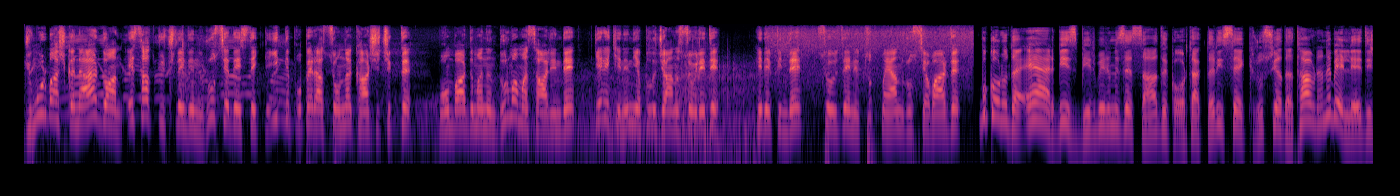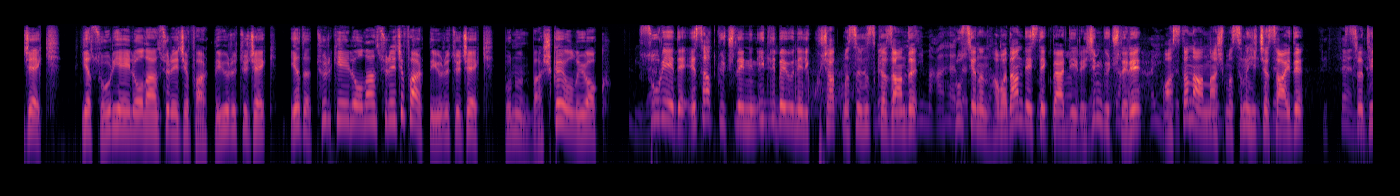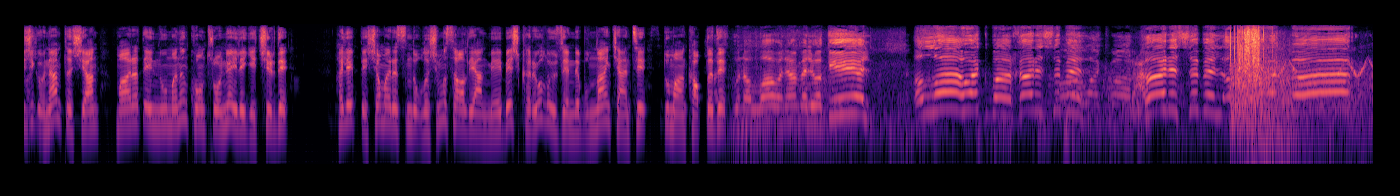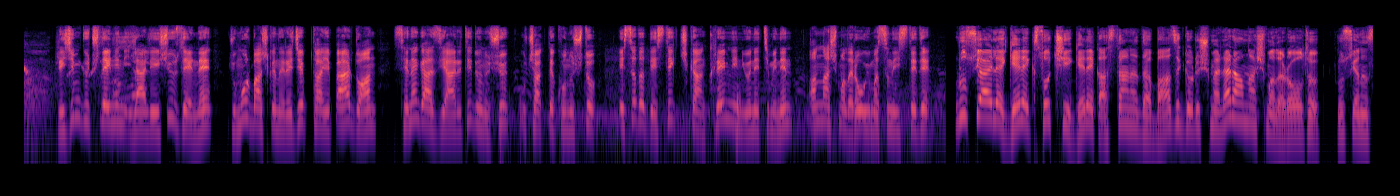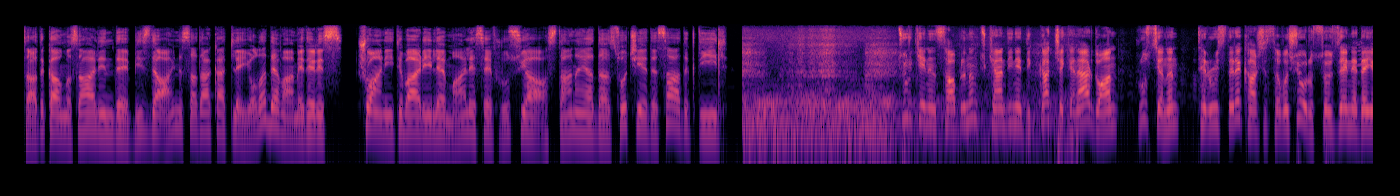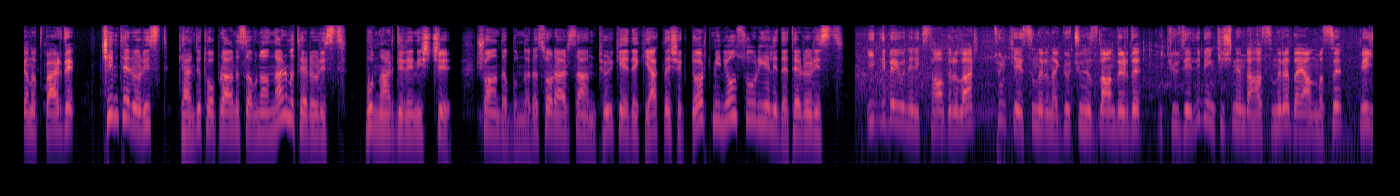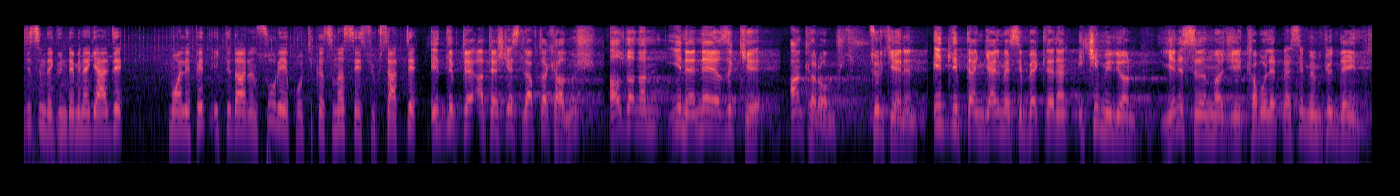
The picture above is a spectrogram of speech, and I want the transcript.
Cumhurbaşkanı Erdoğan, Esad güçlerinin Rusya destekli İdlib operasyonuna karşı çıktı. Bombardımanın durmaması halinde gerekenin yapılacağını söyledi hedefinde sözlerini tutmayan Rusya vardı. Bu konuda eğer biz birbirimize sadık ortaklar isek Rusya da tavrını belli edecek. Ya Suriye ile olan süreci farklı yürütecek ya da Türkiye ile olan süreci farklı yürütecek. Bunun başka yolu yok. Suriye'de Esad güçlerinin İdlib'e yönelik kuşatması hız kazandı. Rusya'nın havadan destek verdiği rejim güçleri Astana Anlaşması'nı hiçe saydı. Stratejik önem taşıyan Marat el Numan'ın kontrolünü ele geçirdi. Halep ile Şam arasında ulaşımı sağlayan M5 karayolu üzerinde bulunan kenti duman kapladı. Allahu Ekber, Haris Sibil. Haris Sibil, Allahu Ekber. Rejim güçlerinin ilerleyişi üzerine Cumhurbaşkanı Recep Tayyip Erdoğan Senegal ziyareti dönüşü uçakta konuştu. Esad'a destek çıkan Kremlin yönetiminin anlaşmalara uymasını istedi. Rusya ile gerek Soçi gerek Astana'da bazı görüşmeler anlaşmalar oldu. Rusya'nın sadık kalması halinde biz de aynı sadakatle yola devam ederiz. Şu an itibariyle maalesef Rusya Astana'ya da Soçi'ye de sadık değil. Türkiye'nin sabrının tükendiğine dikkat çeken Erdoğan, Rusya'nın teröristlere karşı savaşıyoruz sözlerine de yanıt verdi. Kim terörist? Kendi toprağını savunanlar mı terörist? Bunlar direnişçi. Şu anda bunlara sorarsan Türkiye'deki yaklaşık 4 milyon Suriyeli de terörist. İdlib'e yönelik saldırılar Türkiye sınırına göçü hızlandırdı. 250 bin kişinin daha sınıra dayanması meclisin de gündemine geldi. Muhalefet iktidarın Suriye politikasına ses yükseltti. İdlib'de ateşkes lafta kalmış. Aldanan yine ne yazık ki Ankara olmuştur. Türkiye'nin İdlib'den gelmesi beklenen 2 milyon yeni sığınmacıyı kabul etmesi mümkün değildir.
